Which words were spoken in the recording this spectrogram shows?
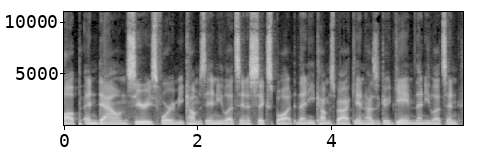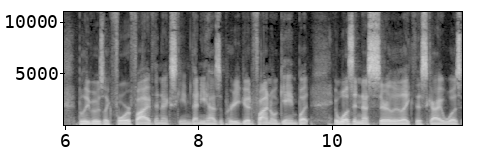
up and down series for him. He comes in, he lets in a six spot, then he comes back in, has a good game, then he lets in, I believe it was like four or five the next game, then he has a pretty good final game. But it wasn't necessarily like this guy was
